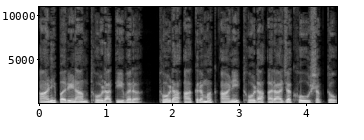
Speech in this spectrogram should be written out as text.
आणि परिणाम थोडा तीव्र थोडा आक्रमक आणि थोडा अराजक होऊ शकतो.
